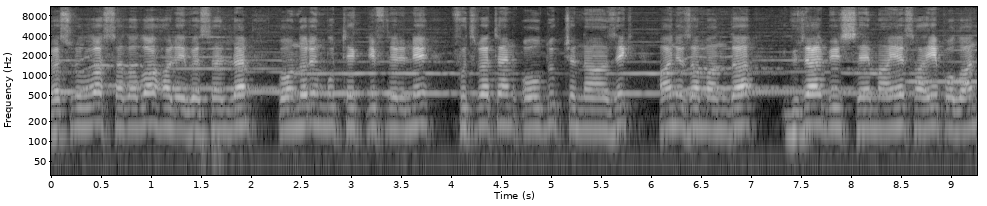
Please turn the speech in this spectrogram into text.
Resulullah sallallahu aleyhi ve sellem onların bu tekliflerini fıtraten oldukça nazik, aynı zamanda güzel bir semaya sahip olan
